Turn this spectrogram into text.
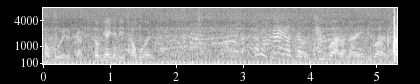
60 lần căng cầu nhanh là đi 60 đi qua đoạn này đi qua đoạn này.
